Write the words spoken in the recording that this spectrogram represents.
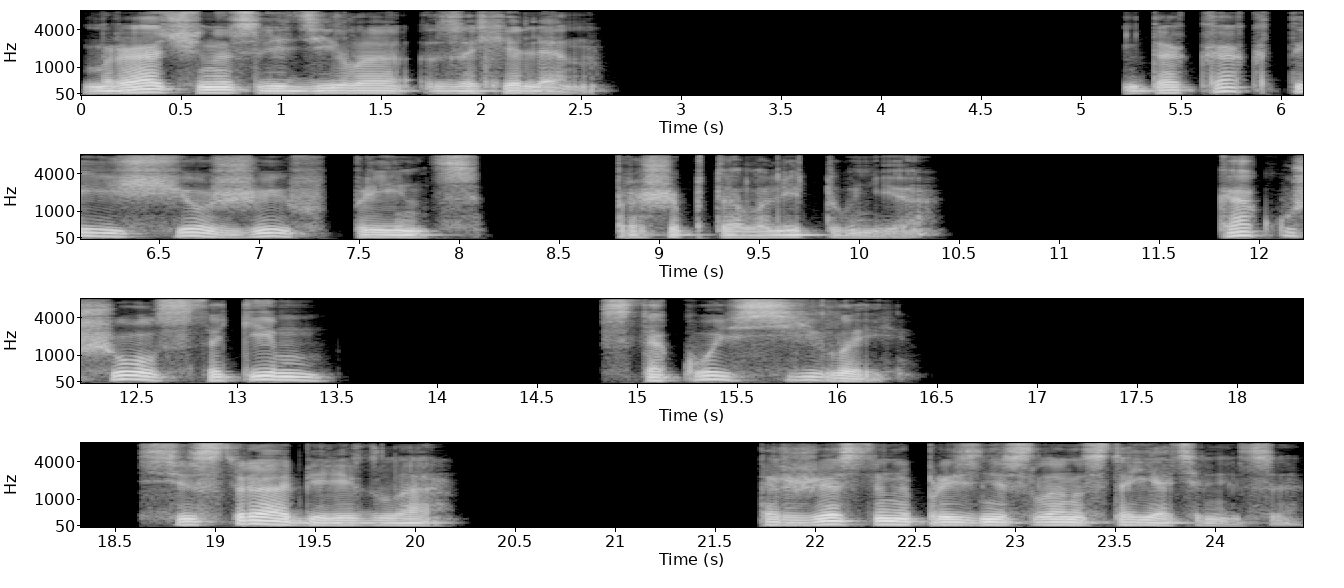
мрачно следила за Хелен. «Да как ты еще жив, принц?» — прошептала Летунья. «Как ушел с таким... с такой силой?» «Сестра берегла», — торжественно произнесла настоятельница.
